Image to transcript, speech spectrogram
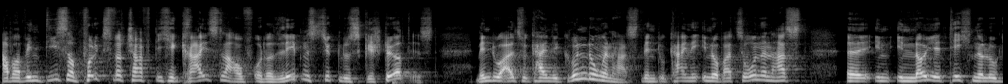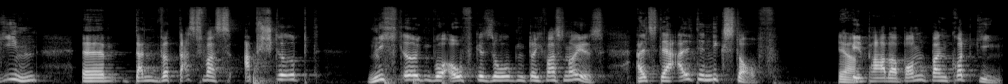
Aber wenn dieser volkswirtschaftliche Kreislauf oder Lebenszyklus gestört ist, wenn du also keine Gründungen hast, wenn du keine Innovationen hast äh, in, in neue Technologien, äh, dann wird das, was abstirbt, nicht irgendwo aufgesogen durch was Neues. Als der alte Nixdorf ja. in Paderborn bankrott ging,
